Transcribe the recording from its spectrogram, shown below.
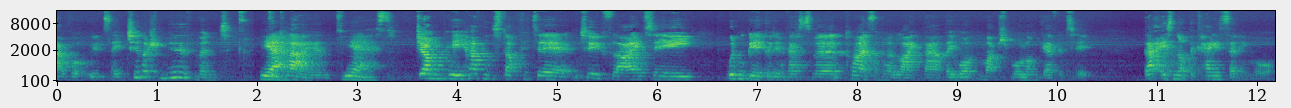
have what we would say too much movement for yeah client. yes Jumpy, haven't stuck at it, too flighty, wouldn't be a good investment. Clients aren't going to like that. They want much more longevity. That is not the case anymore.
